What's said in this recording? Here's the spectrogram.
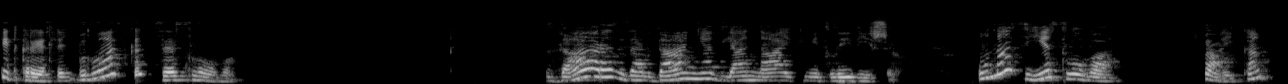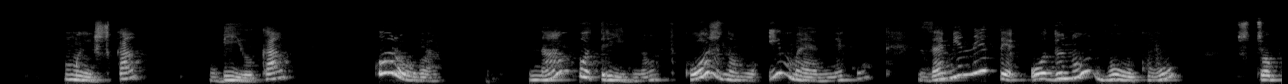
Підкресліть, будь ласка, це слово. Зараз завдання для найкмітливіших. У нас є слова чайка, мишка, білка, корова. Нам потрібно в кожному іменнику замінити одну букву, щоб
